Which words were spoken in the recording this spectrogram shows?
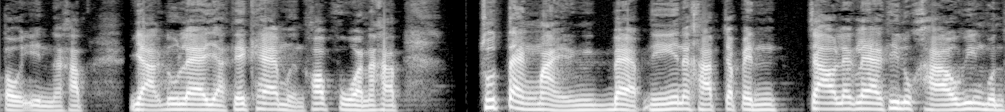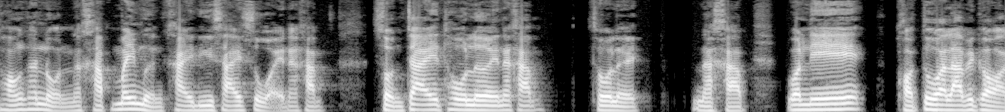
โตอินนะครับ อยากดูแลอยากเทคแคร์เหมือนครอบครัวนะครับ ชุดแต่งใหม่แบบนี้นะครับ จะเป็นเจ้าแรก ๆ ที่ลูกค้าวิ่งบนท้องถนนนะครับ ไม่เหมือนใครดีไซน์สวยนะครับ สนใจโทรเลยนะครับ โทรเลยนะครับ วันนี้ขอตัวลาไปก่อน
